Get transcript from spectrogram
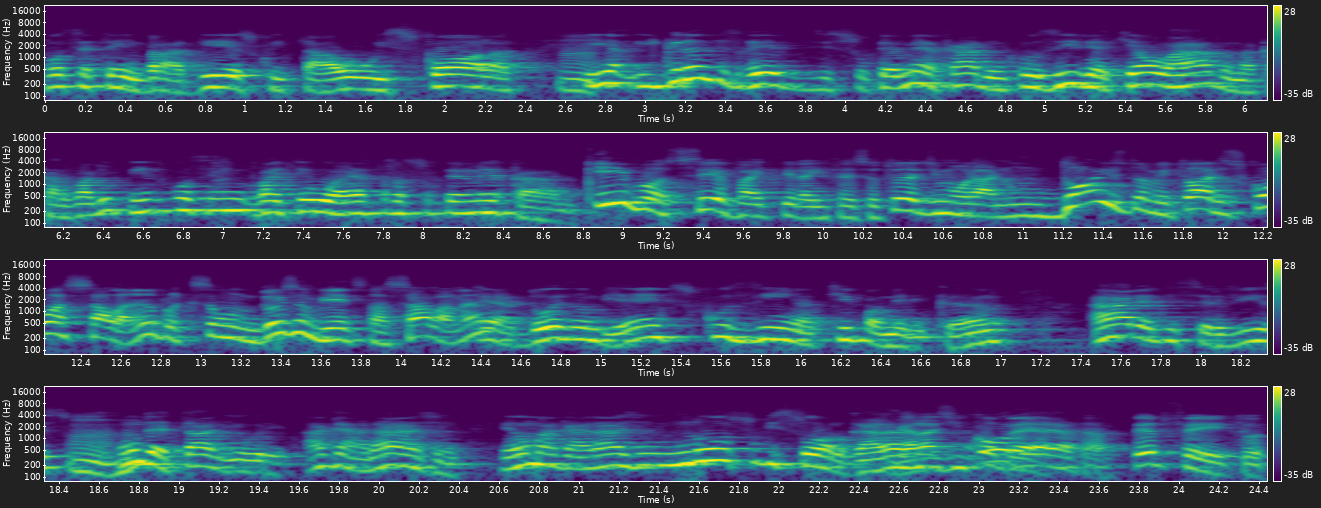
você tem Bradesco, Itaú, escolas Hum. e, e grandes redes de supermercado, inclusive aqui ao lado, na Carvalho Pinto, você vai ter o Extra Supermercado. E você vai ter a infraestrutura de morar num dois dormitórios com a sala ampla, que são dois ambientes na sala, né? É, dois ambientes, cozinha tipo americano, área de serviço. Uhum. Um detalhe, Yuri, a garagem é uma garagem no subsolo, garagem, Garagem coberta. Perfeito.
